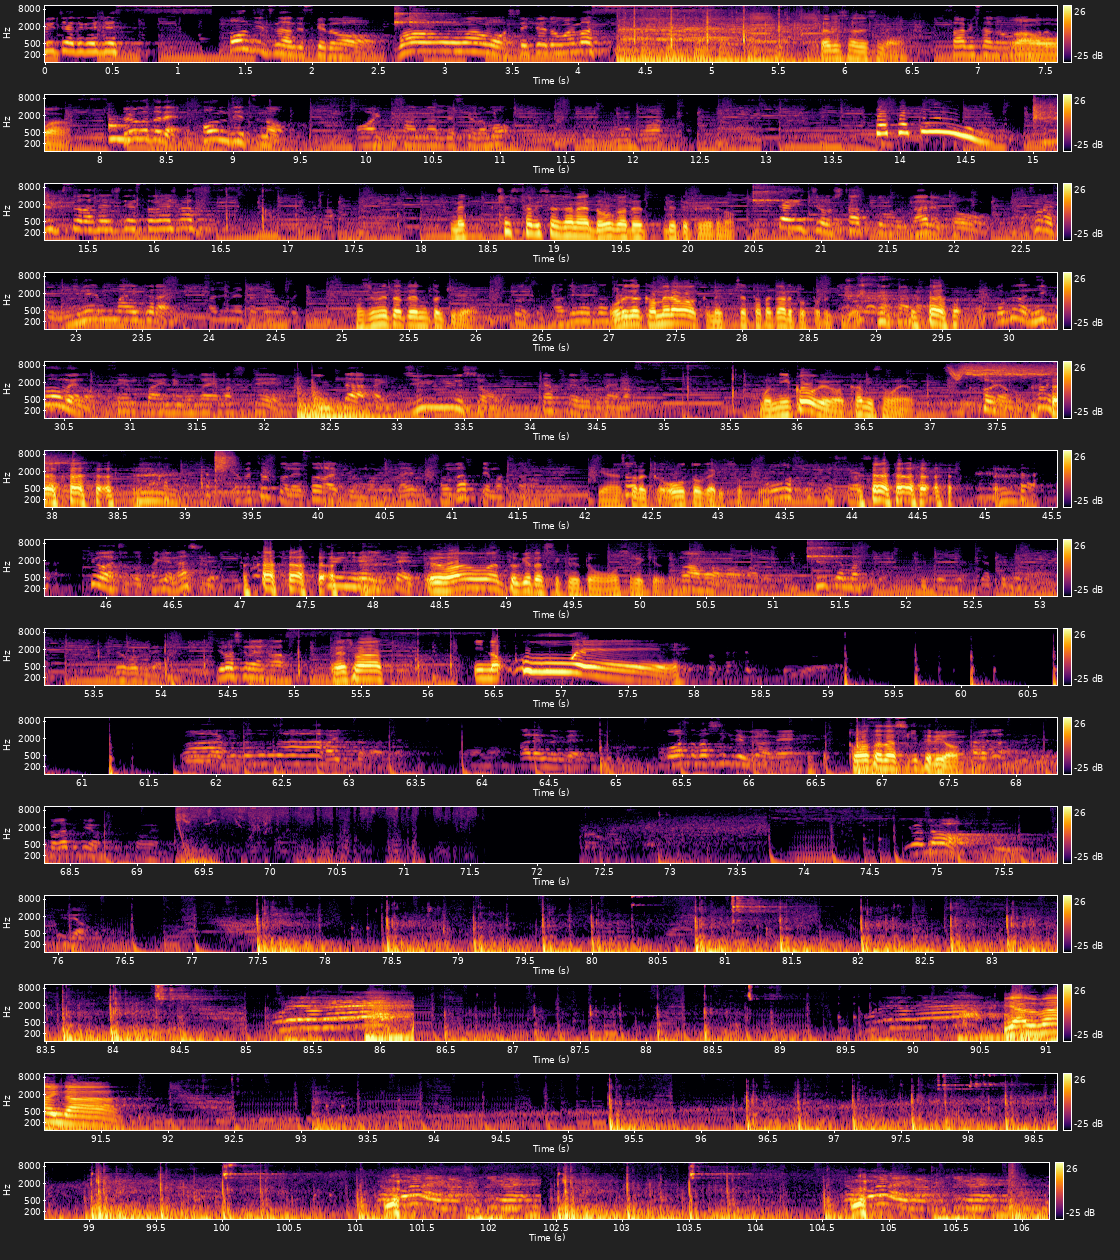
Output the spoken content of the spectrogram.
こんにちは、高橋です。本日なんですけど、ワンオンワンをしていきたいと思います。久々ですね久々のワンオンワンということで、本日のお相手さんなんですけども、よろしくお願いします。鈴木空選手です。お願いします。お願いします。めっちゃ久々じゃない？動画で出てくれるの1対1をしたとなると、おそらく2年前ぐらい始めたての時。始めたての時でそうですね、始めたて俺がカメラワークめっちゃ叩かれとった時で 僕の2校目の先輩でございまして、インターハイ準優勝のキャプテンでございます。もう二神戸は神様よそうやもう神様です やっぱちょっとね、そらくんもね、だいぶ尖ってましたので。いやそらく大尖りしとって大騒ぎしてました、ね。今日はちょっとトゲなしで、普通にね、1対え1。ワンワン溶け出してくれても面白いけどねまあまあまあまあ、確かに。9点マッチで、9点でやっていこうと思います。ということで、よろしくお願いします。お願いしますいのうえわあ、緊張するなー。入ったらね、あ、連続で。怖さ出してきてるからね。怖さ出してきてるよ尖ってきてま。行きましょう。いいですよ。いやうまいな。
